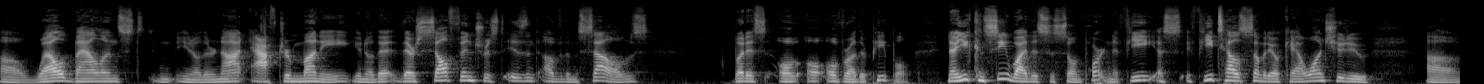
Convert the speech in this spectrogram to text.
uh, well balanced. You know they're not after money. You know their, their self interest isn't of themselves, but it's o- o- over other people. Now you can see why this is so important. If he if he tells somebody, okay, I want you to uh,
